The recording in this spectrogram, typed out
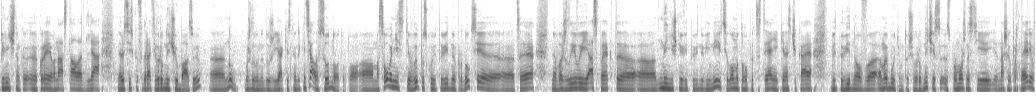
Північна Корея вона стала для Російської Федерації виробничою базою. Е, Ну можливо, не дуже якісною до кінця, але все одно. Тобто е, масованість випуску відповідної продукції е, це важливий аспект нинішньої відповідної війни і в цілому того протистояння, яке нас чекає відповідно в майбутньому. Тому що виробничі спроможності наших партнерів,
